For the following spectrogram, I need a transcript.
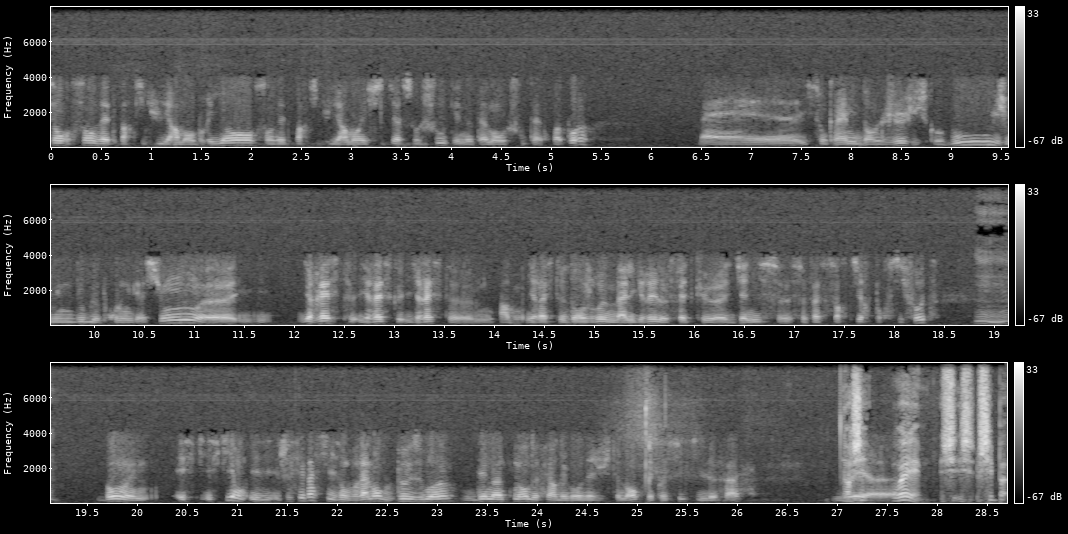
sans, sans être particulièrement brillant, sans être particulièrement efficace au shoot, et notamment au shoot à 3 points, ben, ils sont quand même dans le jeu jusqu'au bout, ils jouent une double prolongation, euh, il reste, il reste, il reste, euh, pardon, il reste dangereux malgré le fait que Giannis se fasse sortir pour six fautes. Mhm. Bon, est-ce, qu'ils ont, je sais pas s'ils ont vraiment besoin dès maintenant de faire de gros ajustements. C'est possible qu'ils le fassent. Euh, ouais, je, sais pas.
